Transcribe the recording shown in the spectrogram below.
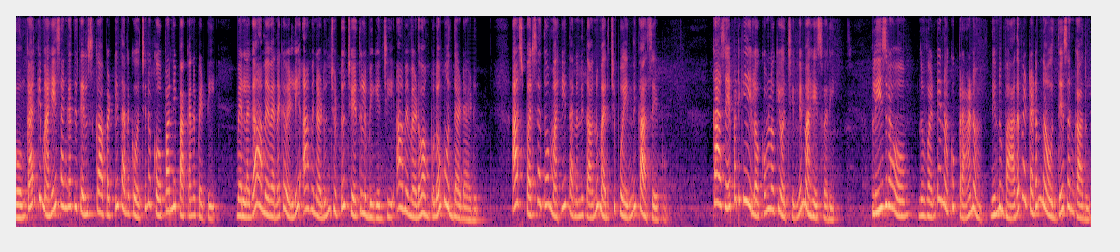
ఓంకార్కి మహి సంగతి తెలుసు కాబట్టి తనకు వచ్చిన కోపాన్ని పక్కన పెట్టి మెల్లగా ఆమె వెనక వెళ్ళి ఆమె నడుం చుట్టూ చేతులు బిగించి ఆమె మెడవంపులో ముద్దాడాడు. ఆ స్పర్శతో మహి తనని తాను మరిచిపోయింది కాసేపు. కాసేపటికి ఈ లోకంలోకి వచ్చింది మహేశ్వరి. ప్లీజ్ రా ఓం నువ్వంటే నాకు ప్రాణం. నిన్ను బాధ పెట్టడం నా ఉద్దేశం కాదు.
